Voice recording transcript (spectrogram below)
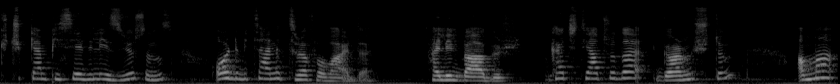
küçükken Pis Yedili izliyorsanız orada bir tane trafo vardı. Halil Babür. Birkaç tiyatroda görmüştüm ama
